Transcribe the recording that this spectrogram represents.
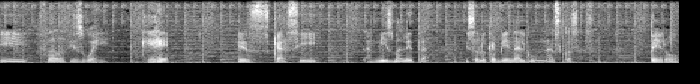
y Felt This Way, que es casi la misma letra y solo cambian algunas cosas. Pero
